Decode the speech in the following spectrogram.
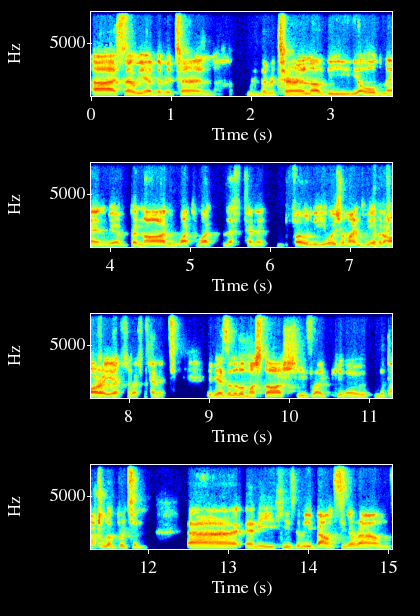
Uh, so we have the return, the return of the the old man. We have Bernard What What Lieutenant Foley. He always reminds me of an RAF lieutenant. If he has a little mustache, he's like you know in the Battle of Britain, uh, and he he's going to be bouncing around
